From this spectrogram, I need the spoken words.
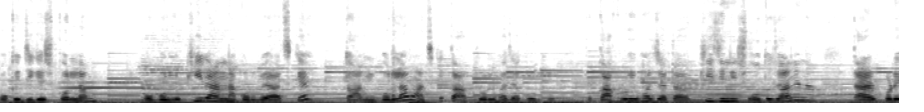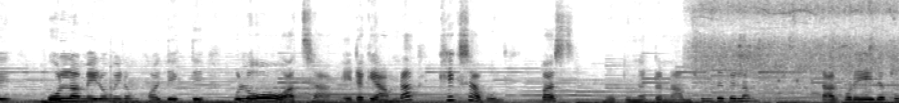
ওকে জিজ্ঞেস করলাম ও বলল, কি রান্না করবে আজকে? তো আমি বললাম, আজকে কাঁকরোল ভাজা করব। তো কাঁকরোল ভাজাটা কি জিনিস ও তো জানে না। তারপরে বললাম, এরম এরম হয় দেখতে। বলল, ও আচ্ছা এটাকে আমরা খেকসা বলি। বাস, নতুন একটা নাম শুনতে পেলাম। তারপরে এই দেখো,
